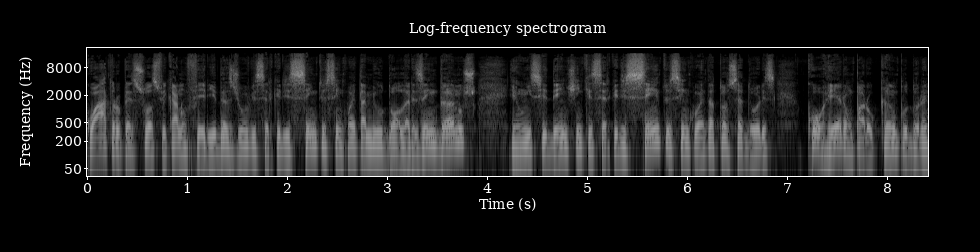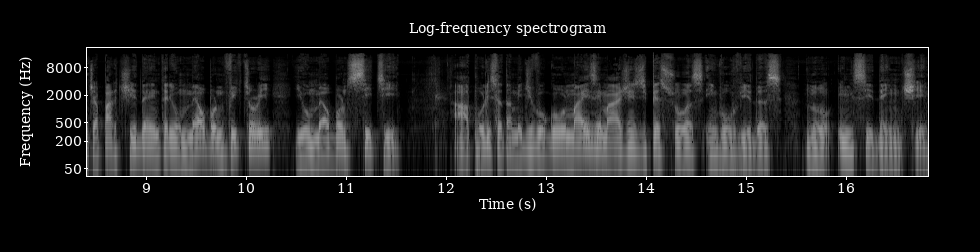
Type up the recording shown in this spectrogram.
Quatro pessoas ficaram feridas e houve cerca de 150 mil dólares em danos em um incidente em que cerca de 150 torcedores correram para o campo durante a partida entre o Melbourne Victory e o Melbourne City. A polícia também divulgou mais imagens de pessoas envolvidas no incidente.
